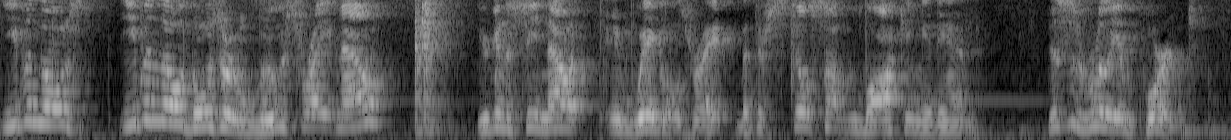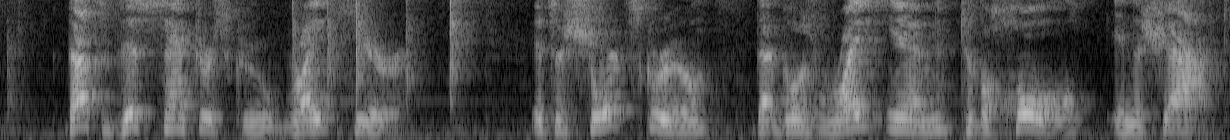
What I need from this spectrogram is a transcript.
even those, even though those are loose right now, you're gonna see now it, it wiggles, right? But there's still something locking it in. This is really important. That's this center screw right here. It's a short screw that goes right in to the hole in the shaft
